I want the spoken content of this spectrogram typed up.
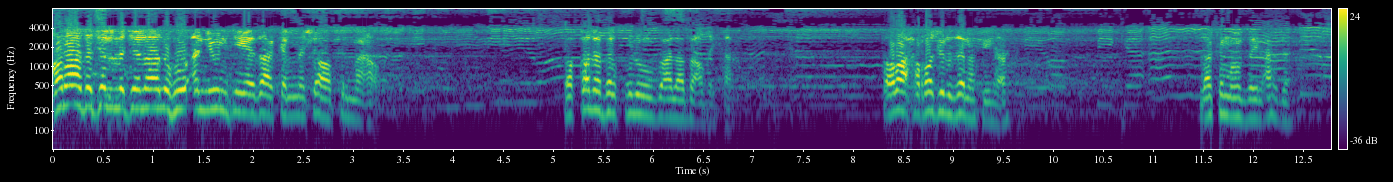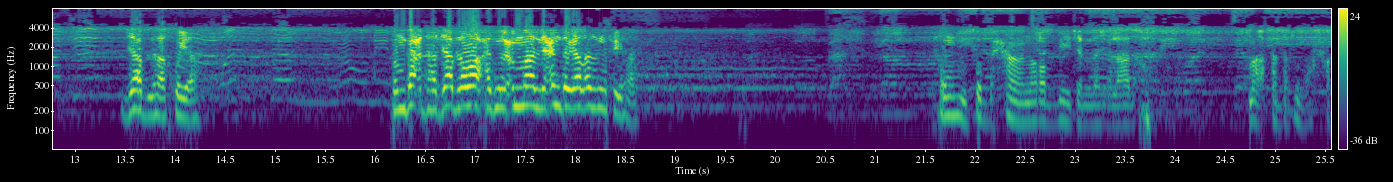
أراد جل جلاله أن ينهي ذاك النشاط في المعاصي. فقلب القلوب على بعضها. فراح الرجل زنى فيها. لكن ما هو زي العادة. جاب لها أخوياه ثم بعدها جاب له واحد من العمال اللي عنده قال أذن فيها. ثم سبحان ربي جل جلاله. ما قدر الله حق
